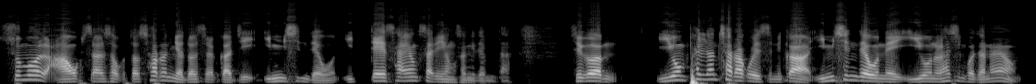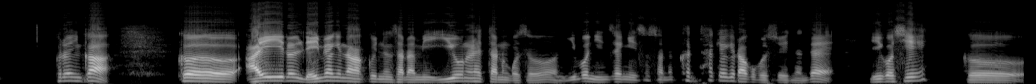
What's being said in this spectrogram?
29살서부터 38살까지 임신대운 이때 사형살이 형성이 됩니다. 지금 이혼 8년차라고 했으니까 임신대운에 이혼을 하신 거잖아요. 그러니까 그 아이를 4명이나 갖고 있는 사람이 이혼을 했다는 것은 이번 인생에 있어서는 큰 타격이라고 볼 수 있는데 이것이 그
